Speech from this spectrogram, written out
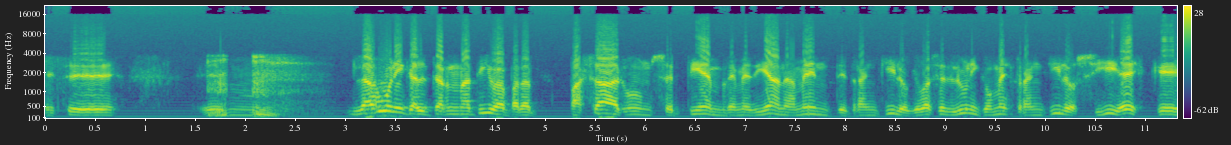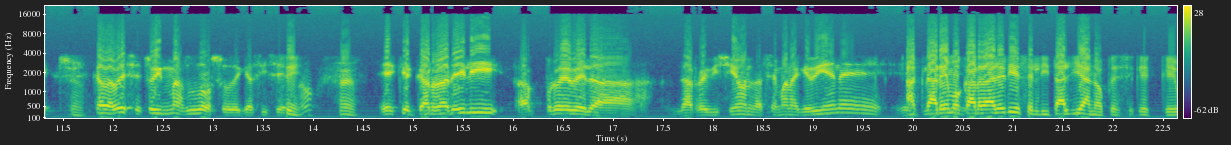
Este, em, la única alternativa para pasar un septiembre medianamente tranquilo, que va a ser el único mes tranquilo, si es que cada vez estoy más dudoso de que así sea, ¿no? Ah. Es que Cardarelli apruebe la, la revisión la semana que viene. Este, Aclaremos, Cardarelli es el italiano que, que,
